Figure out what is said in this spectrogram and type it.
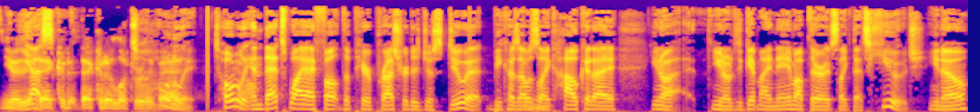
you know, Yes. that could that could have looked really totally bad. totally Yeah. and that's why i felt the peer pressure to just do it because i was Mm-hmm. like how could i you know you know to get my name up there it's like that's huge you know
